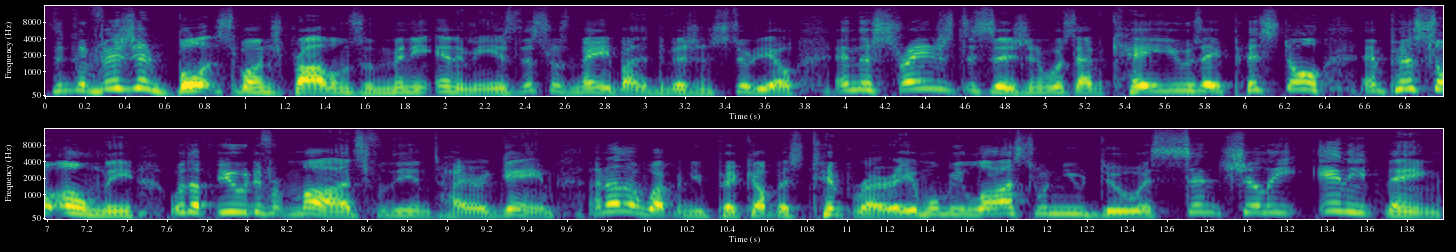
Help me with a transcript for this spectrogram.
The Division bullet sponge problems with many enemies, this was made by the Division studio, and the strangest decision was to have Kay use a pistol and pistol only with a few different mods for the entire game. Another weapon you pick up is temporary and will be lost when you do essentially anything.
